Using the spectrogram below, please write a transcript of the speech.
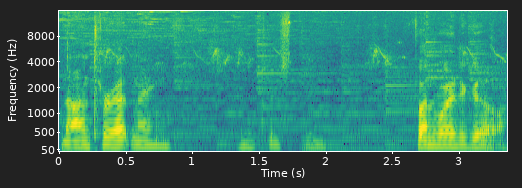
non-threatening, just a fun way to go.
